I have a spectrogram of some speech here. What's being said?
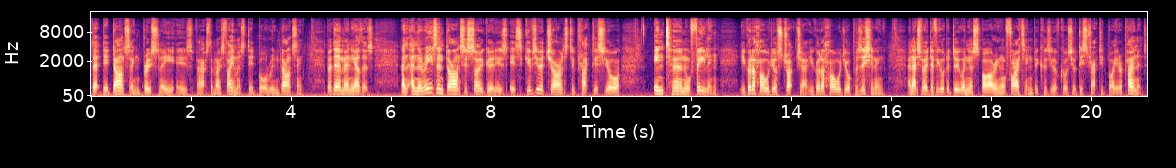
that did dancing. Bruce Lee is perhaps the most famous, did ballroom dancing but there are many others. And, and the reason dance is so good is it gives you a chance to practice your internal feeling you've got to hold your structure, you've got to hold your positioning. And that's very difficult to do when you're sparring or fighting because you of course you're distracted by your opponent.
